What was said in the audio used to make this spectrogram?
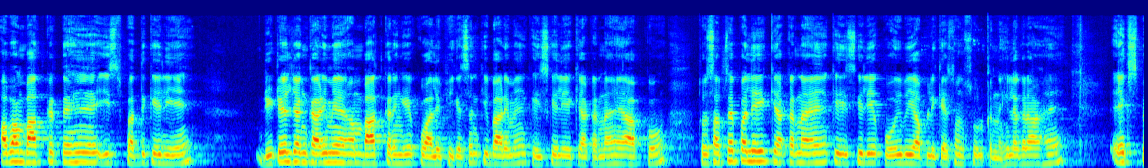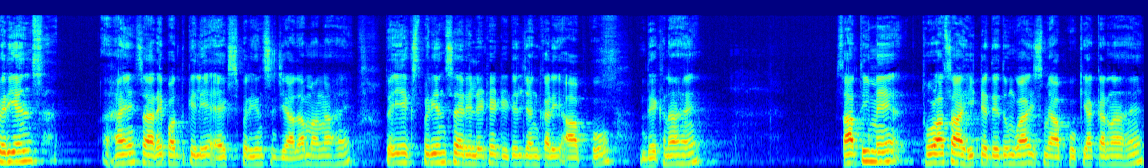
अब हम बात करते हैं इस पद के लिए। डिटेल जानकारी में हम बात करेंगे क्वालिफिकेशन के बारे में कि इसके लिए क्या करना है आपको। तो सबसे पहले क्या करना है कि इसके लिए कोई भी एप्लीकेशन शुल्क नहीं लग रहा है। एक्सपीरियंस है सारे पद के लिए एक्सपीरियंस ज़्यादा मांगा है। तो ये एक्सपीरियंस से रिलेटेड डिटेल जानकारी आपको देखना है। साथ ही मैं थोड़ा सा हिट दे दूँगा, इसमें आपको क्या करना है?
